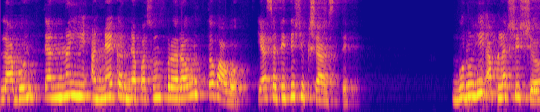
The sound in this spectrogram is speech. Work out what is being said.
लाभून त्यांनाही अन्याय करण्यापासून प्रवृत्त व्हावं यासाठी ती शिक्षा असते. गुरुही आपला शिष्य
